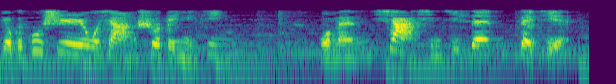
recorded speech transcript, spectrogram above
有个故事我想说给你听，我们下星期三再见。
